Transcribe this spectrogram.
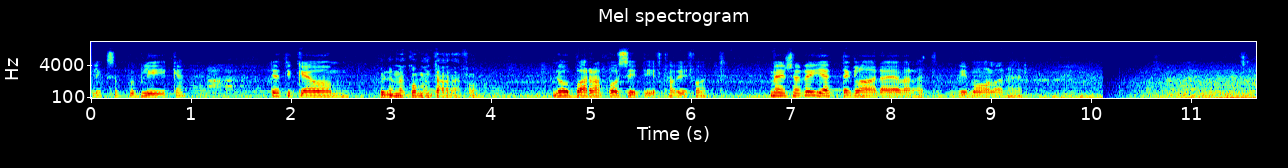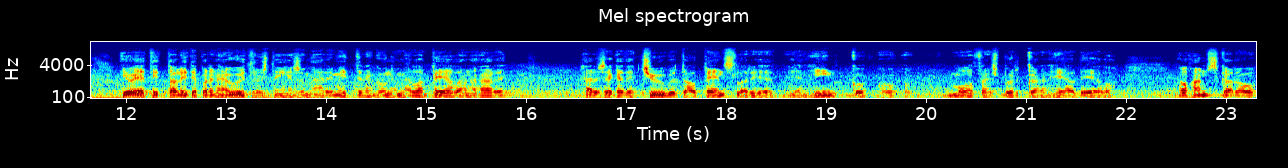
liksom publiken. Det tycker jag om. Hurdana kommentarer får Nå, bara positivt har vi fått. Människor är jätteglada över att vi målar här. Jo, jag tittar lite på den här utrustningen som här i mitten en gången mellan pelarna. Här är, här är säkert ett tjugotal penslar i, ett, i en hink och, och, och målfärgsburkar en hel del och, och handskar och,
